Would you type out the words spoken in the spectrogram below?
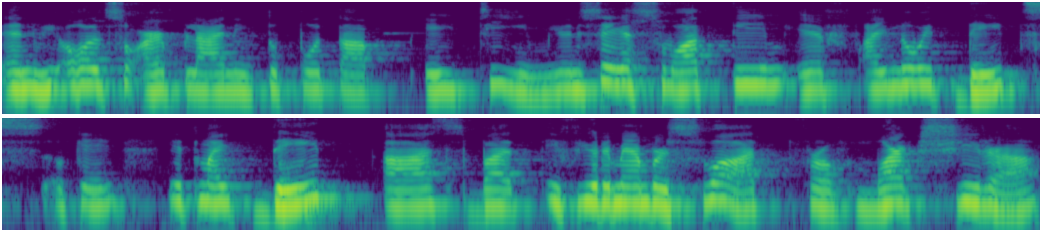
And we also are planning to put up a team. You say a SWAT team, if I know it dates, okay, it might date us, but if you remember SWAT from Mark Shira,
